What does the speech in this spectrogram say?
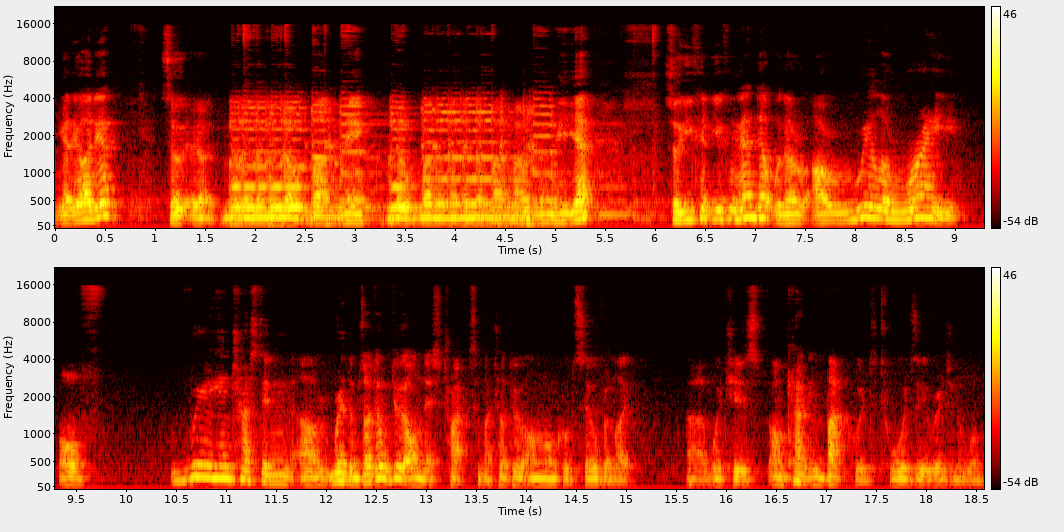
you get the idea? So uh, no, no, no, no, no money, no money, no, no, no, no yeah. So you can you can end up with a, a real array of really interesting uh, rhythms. I don't do it on this track so much. I do it on one called Silverlight, uh, which is I'm counting backwards towards the original one,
